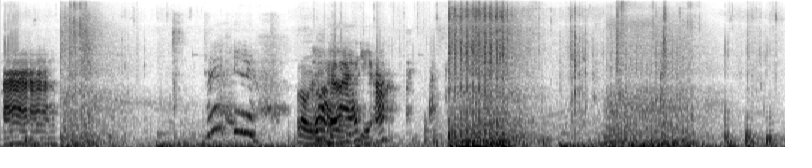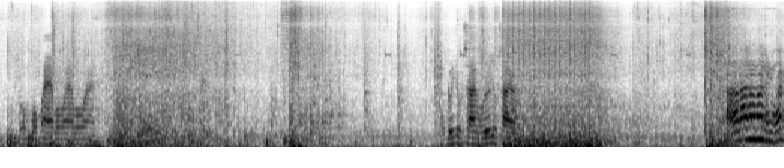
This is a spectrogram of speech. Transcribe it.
à à à. Ở đâu vậy đâu ai vậy? ai gì hả bóng bóng a bóng a bóng a một đứa trong sai một đứa trong sai rồi. Đó đó đó đó đang quá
